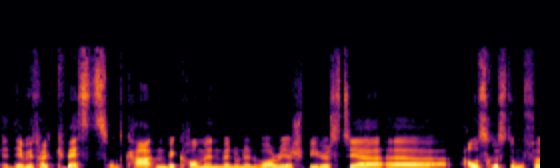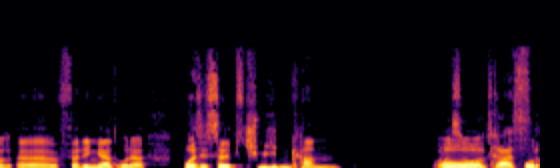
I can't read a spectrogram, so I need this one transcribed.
der wird halt Quests und Karten bekommen, wenn du einen Warrior spielst, der äh, Ausrüstung ver, äh, verringert oder wo er sich selbst schmieden kann. Oder oh, sowas. krass. Oder-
